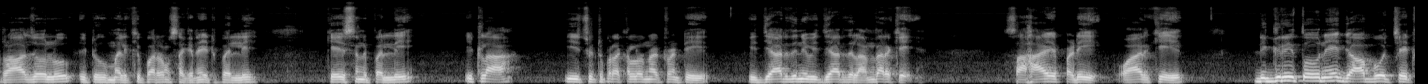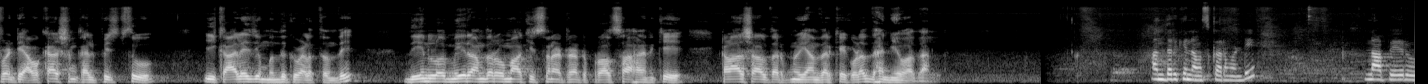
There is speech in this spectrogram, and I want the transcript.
రాజోలు ఇటు మలికిపురం సగినేటిపల్లి కేసినపల్లి ఇట్లా ఈ చుట్టుప్రక్కల ఉన్నటువంటి విద్యార్థిని విద్యార్థులందరికీ సహాయపడి వారికి డిగ్రీతోనే జాబ్ వచ్చేటువంటి అవకాశం కల్పిస్తూ ఈ కాలేజీ ముందుకు వెళుతుంది. దీనిలో మీరు అందరూ మాకు ఇస్తున్నటువంటి ప్రోత్సాహానికి కళాశాల తరఫున మీ అందరికీ కూడా ధన్యవాదాలు. అందరికీ నమస్కారం అండి. నా పేరు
